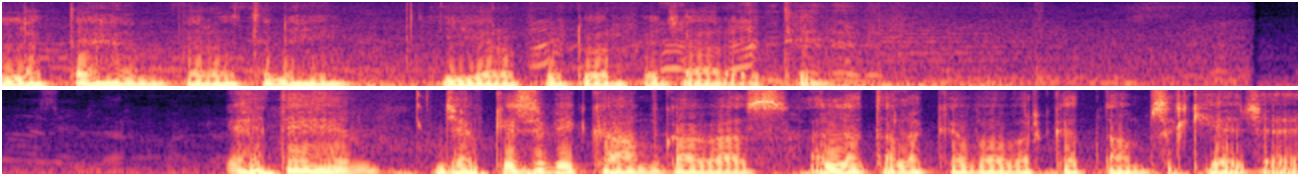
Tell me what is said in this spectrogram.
लगता है हम पेरोते नहीं यूरोप के टूर पर जा रहे थे। कहते हैं, जब किसी भी काम का आगाज़ अल्लाह ताला के बाबरकत नाम से किया जाए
